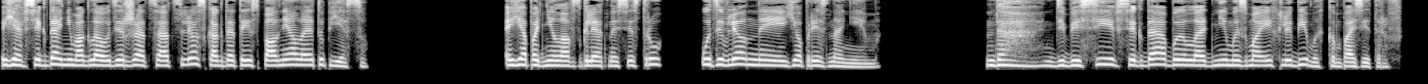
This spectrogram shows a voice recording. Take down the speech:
«Я всегда не могла удержаться от слез, когда ты исполняла эту пьесу». Я подняла взгляд на сестру, удивленная ее признанием. Да, Дебюсси всегда был одним из моих любимых композиторов.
